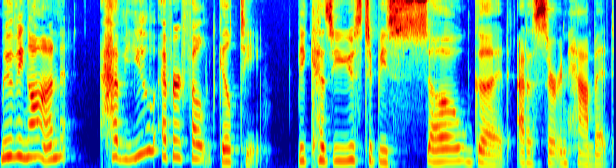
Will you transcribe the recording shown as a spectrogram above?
Moving on, have you ever felt guilty because you used to be so good at a certain habit,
